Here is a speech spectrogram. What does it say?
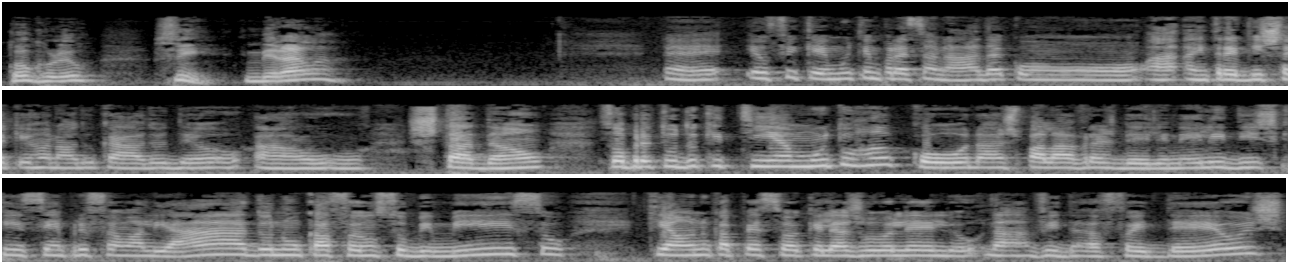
Concluiu? Sim. Mirella? É, eu fiquei muito impressionada com a, a, entrevista que Ronaldo Cado deu ao Estadão, sobretudo que tinha muito rancor nas palavras dele. Né? Ele diz que sempre foi um aliado, nunca foi um submisso, que a única pessoa que ele ajoelhou na vida foi Deus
